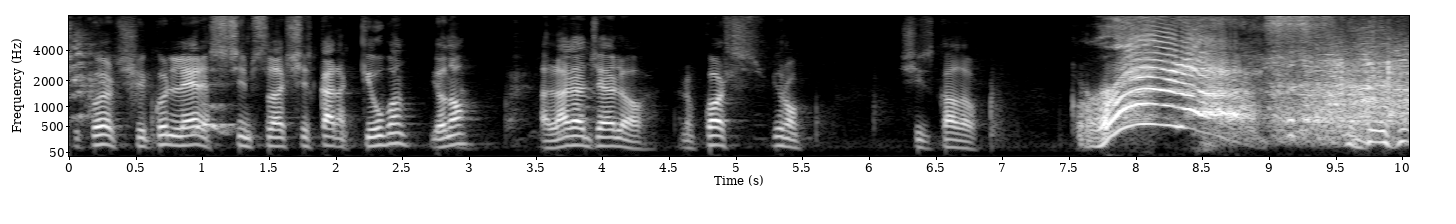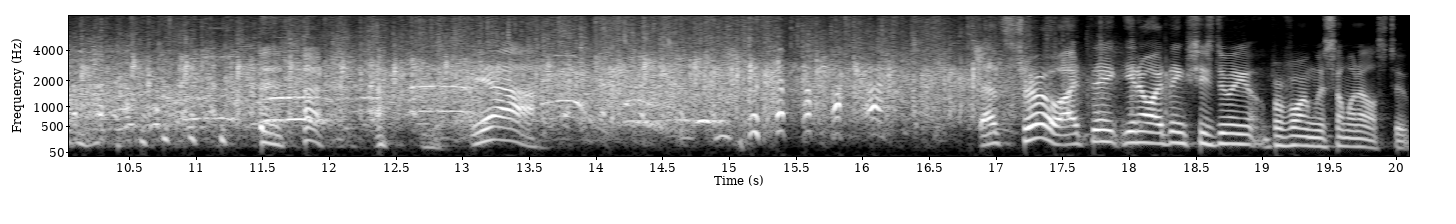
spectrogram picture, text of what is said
she good. She good lady. Seems like she's kind of Cuban, you know. I like her J-Lo, and of course, you know, she's got a great ass. Yeah. That's true. I think you know. I think she's doing performing with someone else too.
